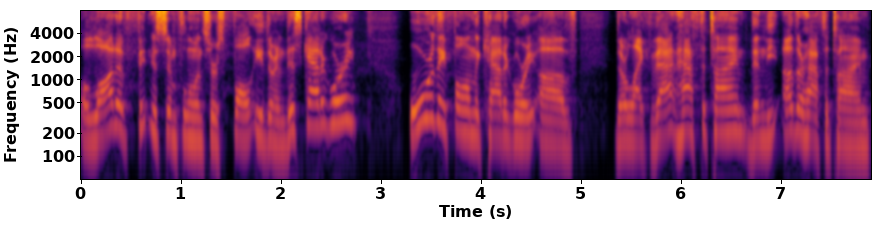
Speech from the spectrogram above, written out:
A lot of fitness influencers fall either in this category or they fall in the category of they're like that half the time, then the other half the time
